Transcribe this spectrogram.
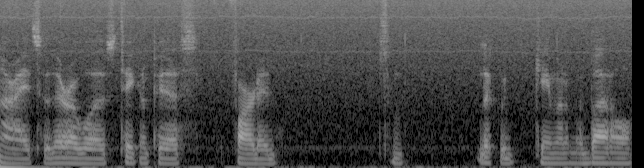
Alright, so there I was, taking a piss, farted, some liquid came out of my butthole,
